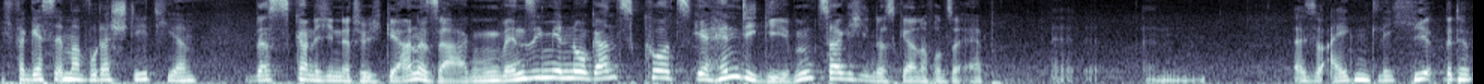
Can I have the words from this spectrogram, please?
Ich vergesse immer, wo das steht hier. Das kann ich Ihnen natürlich gerne sagen. Wenn Sie mir nur ganz kurz Ihr Handy geben, zeige ich Ihnen das gerne auf unserer App. Also eigentlich. Hier, bitte.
